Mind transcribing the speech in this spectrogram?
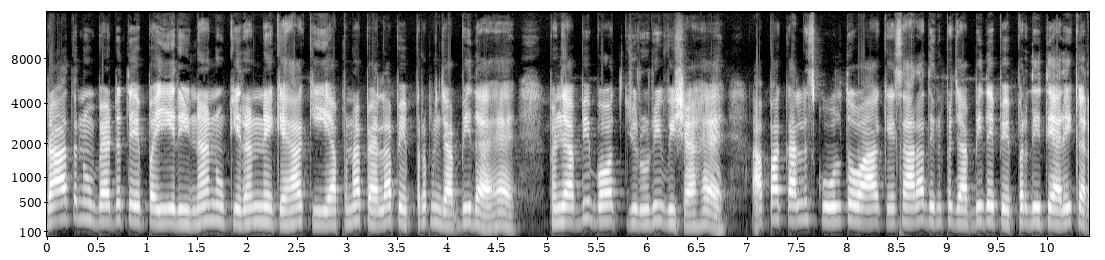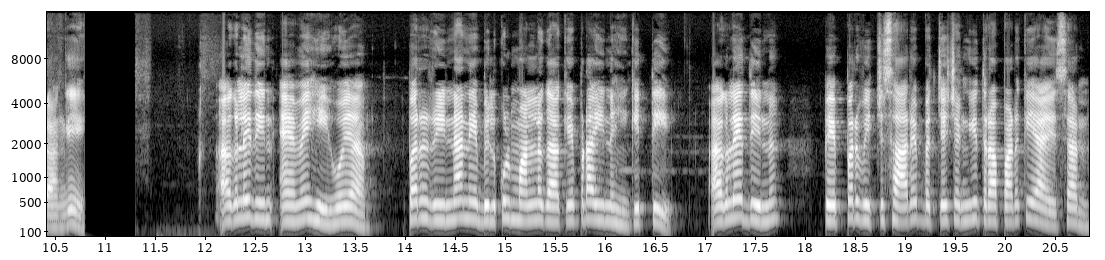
ਰਾਤ ਨੂੰ ਬੈੱਡ ਤੇ ਪਈ ਰੀਨਾ ਨੂੰ ਕਿਰਨ ਨੇ ਕਿਹਾ ਕਿ ਆਪਣਾ ਪਹਿਲਾ ਪੇਪਰ ਪੰਜਾਬੀ ਦਾ ਹੈ। ਪੰਜਾਬੀ ਬਹੁਤ ਜ਼ਰੂਰੀ ਵਿਸ਼ਾ ਹੈ। ਆਪਾਂ ਕੱਲ ਸਕੂਲ ਤੋਂ ਆ ਕੇ ਸਾਰਾ ਦਿਨ ਪੰਜਾਬੀ ਦੇ ਪੇਪਰ ਦੀ ਤਿਆਰੀ ਕਰਾਂਗੇ। ਅਗਲੇ ਦਿਨ ਐਵੇਂ ਹੀ ਹੋਇਆ, ਪਰ ਰੀਨਾ ਨੇ ਬਿਲਕੁਲ ਮਨ ਲਗਾ ਕੇ ਪੜ੍ਹਾਈ ਨਹੀਂ ਕੀਤੀ। ਅਗਲੇ ਦਿਨ ਪੇਪਰ ਵਿੱਚ ਸਾਰੇ ਬੱਚੇ ਚੰਗੀ ਤਰ੍ਹਾਂ ਪੜ੍ਹ ਕੇ ਆਏ ਸਨ।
